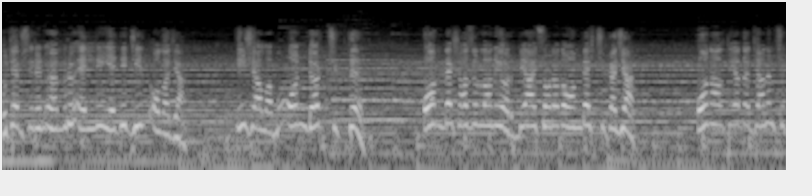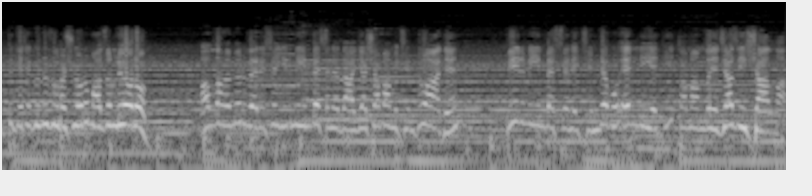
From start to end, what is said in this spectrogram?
Bu tefsirin ömrü 57 cilt olacak. İnşallah bu 14 çıktı. 15 hazırlanıyor. Bir ay sonra da 15 çıkacak. 16'ya da canım çıktı. Gece gündüz uğraşıyorum, hazırlıyorum. Allah ömür verirse 20-25 sene daha yaşamam için dua edin. 20-25 sene içinde bu 57'yi tamamlayacağız inşallah.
